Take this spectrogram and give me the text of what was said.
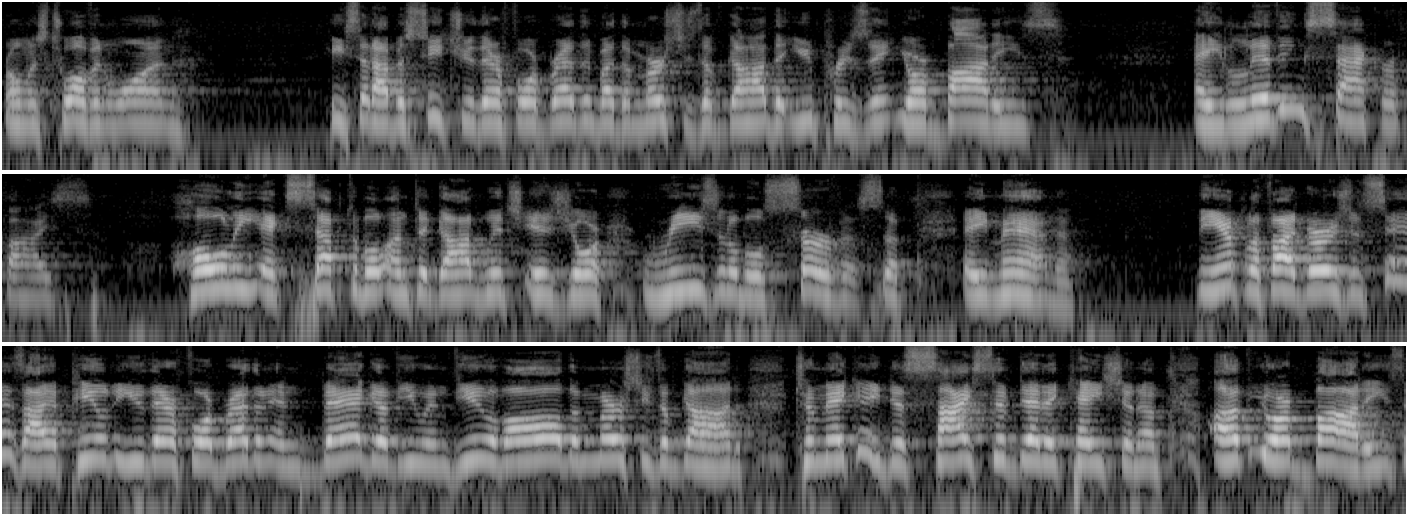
Romans 12 and 1. He said, I beseech you, therefore, brethren, by the mercies of God, that you present your bodies a living sacrifice, holy acceptable unto God, which is your reasonable service. Amen. The Amplified Version says, I appeal to you, therefore, brethren, and beg of you, in view of all the mercies of God, to make a decisive dedication of, your bodies,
